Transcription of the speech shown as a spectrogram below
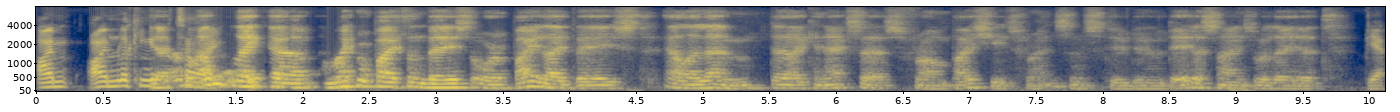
I'm I'm looking Yeah, at the time. like uh, a MicroPython based or a Pyodide based LLM that I can access from PySheets, for instance, to do data science related Yeah.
